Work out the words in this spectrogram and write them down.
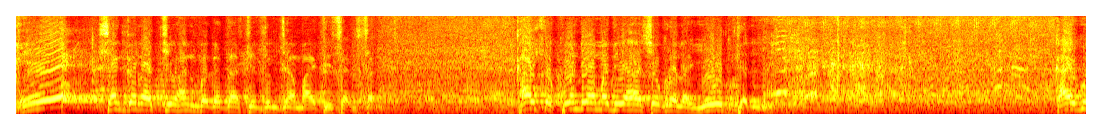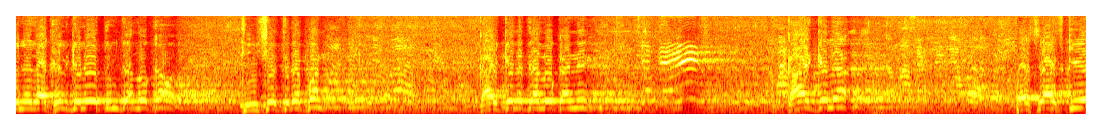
हे शंकरराव चव्हाण बघत असतील तुमच्या माहितीसाठी सांग काल तर कोंड्यामध्ये अशोकराला येऊच दिलं नाही. काय गुन्हे दाखल केले तुमच्या लोकांवर? तीनशे त्रेपन्न. काय केलं त्या लोकांनी? काय केलं? प्रशासकीय.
